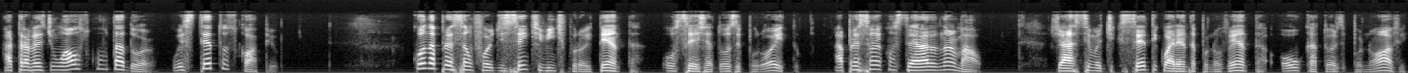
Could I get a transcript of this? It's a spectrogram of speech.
através de um auscultador, o estetoscópio. Quando a pressão for de 120 por 80, ou seja, 12 por 8, a pressão é considerada normal. Já acima de 140 por 90 ou 14 por 9,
